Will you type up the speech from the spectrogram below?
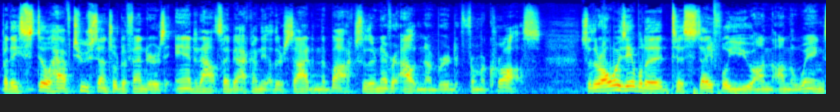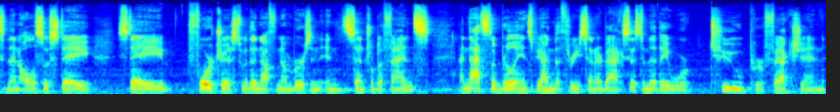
but they still have two central defenders and an outside back on the other side in the box, so they're never outnumbered from across. So they're always able to, to stifle you on, on the wings and then also stay stay fortress with enough numbers in, in central defense. And that's the brilliance behind the three center back system that they work to perfection.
